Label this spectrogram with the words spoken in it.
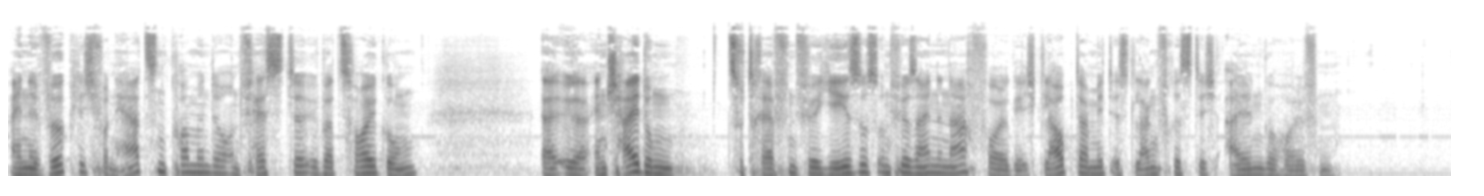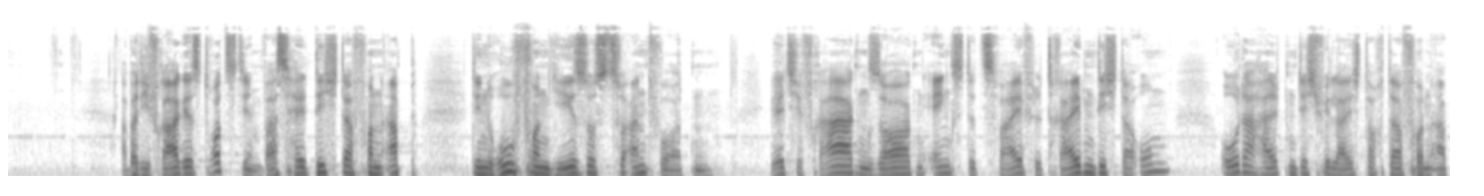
eine wirklich von Herzen kommende und feste Überzeugung, äh, Entscheidung zu treffen für Jesus und für seine Nachfolge. Ich glaube, damit ist langfristig allen geholfen. Aber die Frage ist trotzdem, was hält dich davon ab, den Ruf von Jesus zu antworten? Welche Fragen, Sorgen, Ängste, Zweifel treiben dich da um oder halten dich vielleicht auch davon ab?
